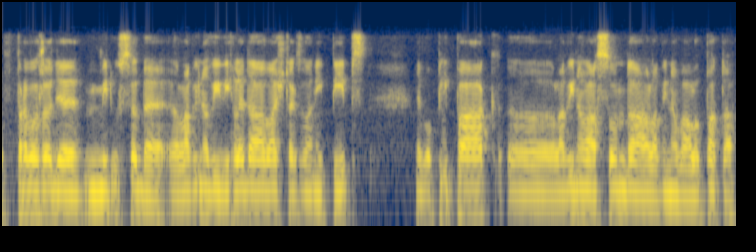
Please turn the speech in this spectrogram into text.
v prvořadě mít u sebe lavinový vyhledávač, takzvaný PIPS, nebo pipák, lavinová sonda a lavinová lopata.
